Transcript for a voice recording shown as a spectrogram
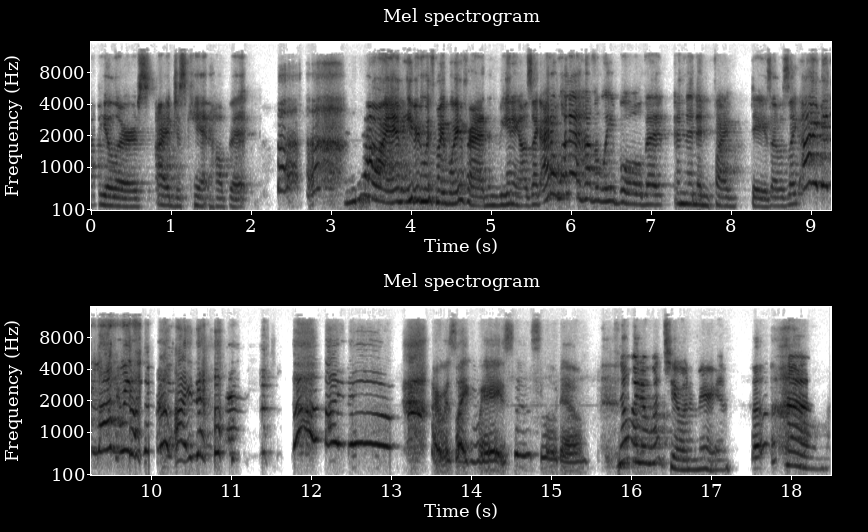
have feelers. I just can't help it. No, I am even with my boyfriend in the beginning. I was like, I don't want to have a label that, and then in five days, I was like, I'm in love with you. I know. I know. I was like, wait, so slow down. No, I don't want to. I want to marry him. Um,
